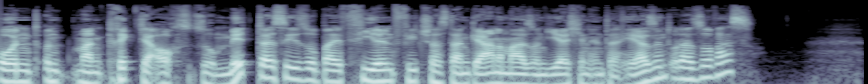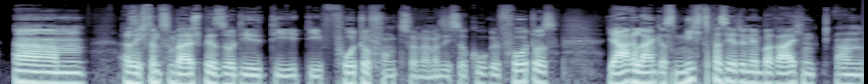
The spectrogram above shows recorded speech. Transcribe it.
und, und man kriegt ja auch so mit, dass sie so bei vielen Features dann gerne mal so ein Jährchen hinterher sind oder sowas. Ähm, also ich finde zum Beispiel so die, die, die Fotofunktion, wenn man sich so Google Fotos, jahrelang ist nichts passiert in dem Bereich und ähm,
